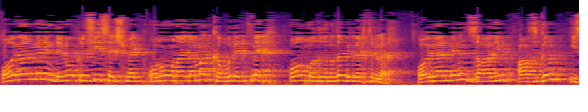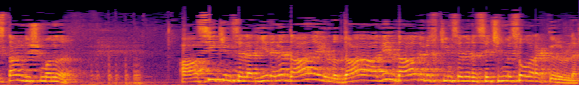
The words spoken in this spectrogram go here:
Oy vermenin demokrasiyi seçmek, onu onaylamak, kabul etmek olmadığını da belirtirler. Oy vermenin zalim, azgın, İslam düşmanı, asi kimseler yerine daha hayırlı, daha adil, daha dürüst kimselerin seçilmesi olarak görürler.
